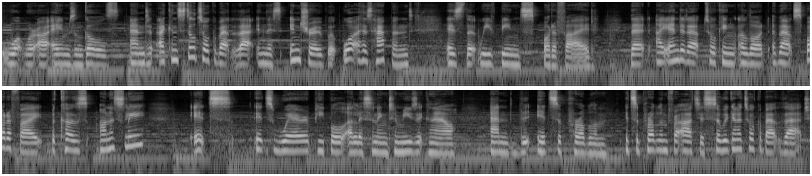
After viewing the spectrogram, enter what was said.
What were our aims and goals? And I can still talk about that in this intro, but what has happened is that we've been Spotified that I ended up talking a lot about Spotify because honestly, it's it's where people are listening to music now, and it's a problem. It's a problem for artists. So we're going to talk about that.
